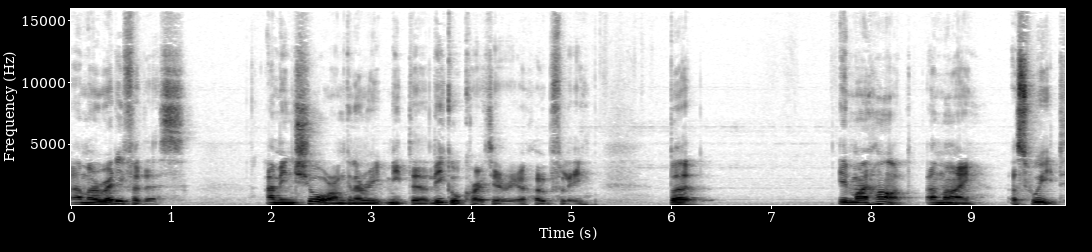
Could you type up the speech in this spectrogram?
am I ready for this? I mean, sure, I'm going to re- meet the legal criteria, hopefully. But in my heart, am I a Swede?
